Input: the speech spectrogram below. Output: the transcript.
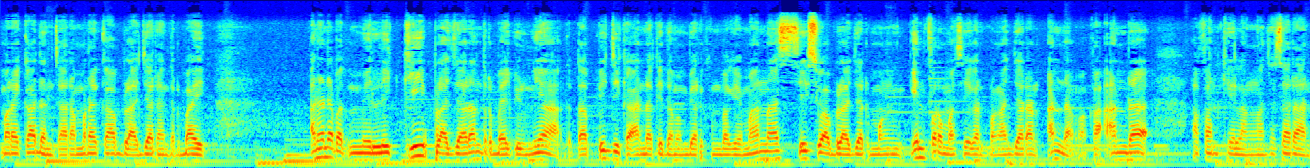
mereka dan cara mereka belajar yang terbaik. Anda dapat memiliki pelajaran terbaik di dunia, tetapi jika Anda tidak membiarkan bagaimana siswa belajar menginformasikan pengajaran Anda, maka Anda akan kehilangan sasaran.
